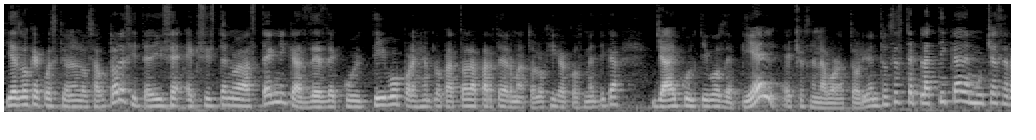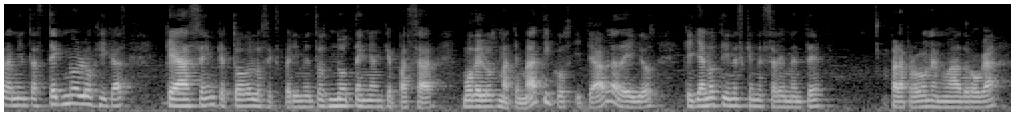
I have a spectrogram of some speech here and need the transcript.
Y es lo que cuestionan los autores y te dice, existen nuevas técnicas, desde cultivo, por ejemplo, para toda la parte dermatológica cosmética, ya hay cultivos de piel hechos en laboratorio. Entonces te platica de muchas herramientas tecnológicas que hacen que todos los experimentos no tengan que pasar modelos matemáticos y te habla de ellos, que ya no tienes que necesariamente para probar una nueva droga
